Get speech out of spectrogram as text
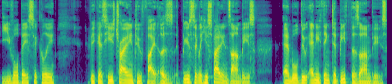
evil, basically, because he's trying to fight as basically he's fighting zombies, and will do anything to beat the zombies,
